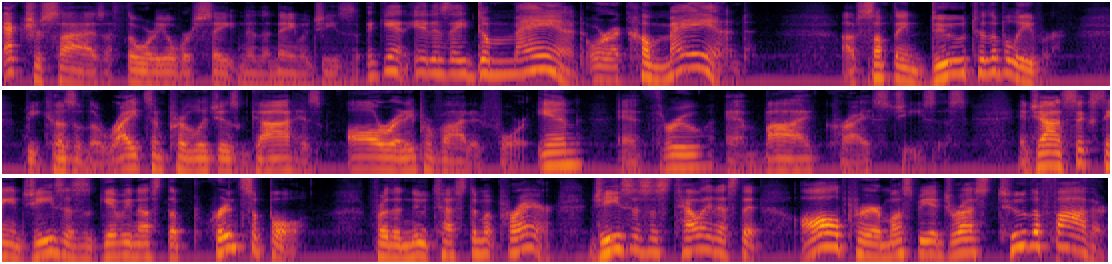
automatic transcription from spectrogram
exercise authority over Satan in the name of Jesus. Again, it is a demand or a command of something due to the believer because of the rights and privileges God has already provided for in and through and by Christ Jesus. In John 16, Jesus is giving us the principle for the New Testament prayer. Jesus is telling us that all prayer must be addressed to the Father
